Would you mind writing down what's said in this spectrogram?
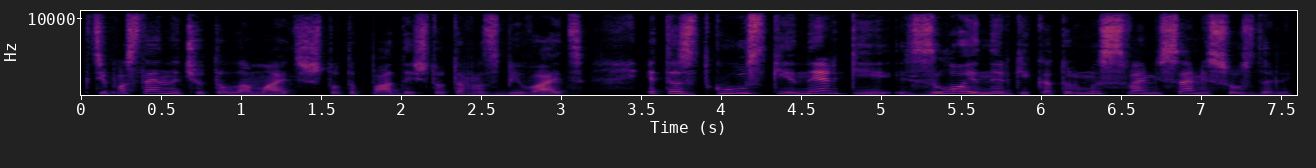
где постоянно что-то ломается, что-то падает, что-то разбивается. Это сгустки энергии, злой энергии, которую мы с вами сами создали.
